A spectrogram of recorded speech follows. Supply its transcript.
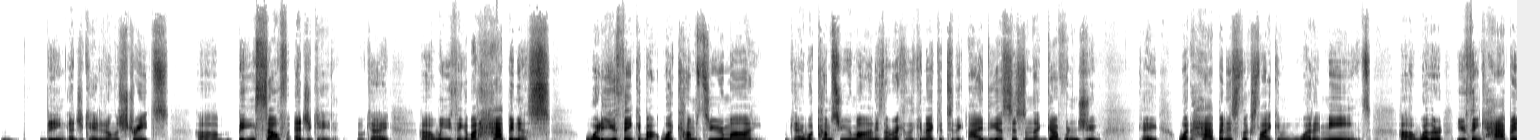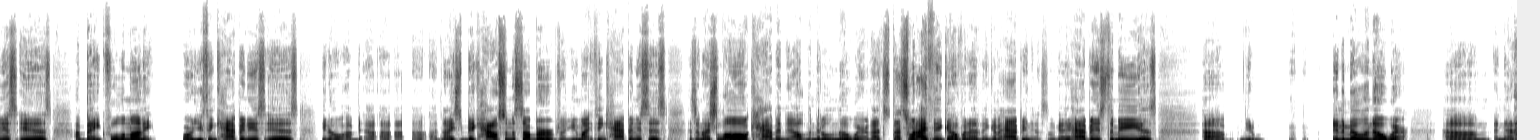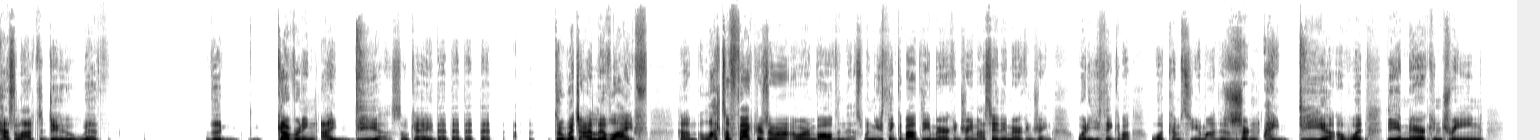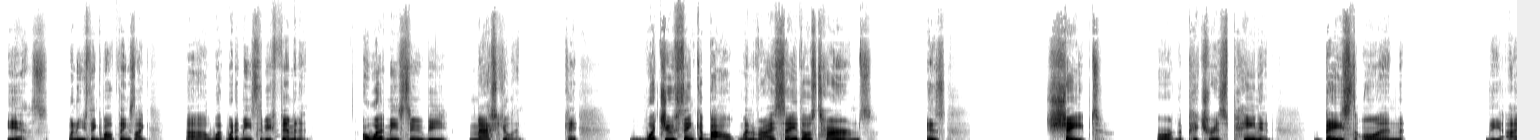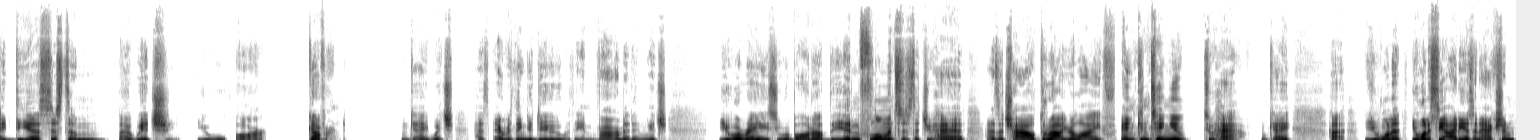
being educated on the streets uh, being self educated. Okay. Uh, when you think about happiness, what do you think about? What comes to your mind? Okay. What comes to your mind is directly connected to the idea system that governs you. Okay. What happiness looks like and what it means. Uh, whether you think happiness is a bank full of money or you think happiness is, you know, a, a, a, a, nice big house in the suburbs, or you might think happiness is, is a nice log cabin out in the middle of nowhere. That's that's what I think of when I think of happiness. Okay, happiness to me is, uh, you know, in the middle of nowhere, um, and that has a lot to do with the governing ideas. Okay, that that that that through which I live life. Um, lots of factors are, are involved in this. When you think about the American dream, I say the American dream, what do you think about? What comes to your mind? There's a certain idea of what the American dream is. When you think about things like uh, what, what it means to be feminine or what it means to be masculine, okay? What you think about whenever I say those terms is shaped or the picture is painted based on the idea system by which you are governed, okay, which has everything to do with the environment in which you were raised, you were brought up, the influences that you had as a child throughout your life and continue to have, okay? Uh, you want to you want to see ideas in action?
